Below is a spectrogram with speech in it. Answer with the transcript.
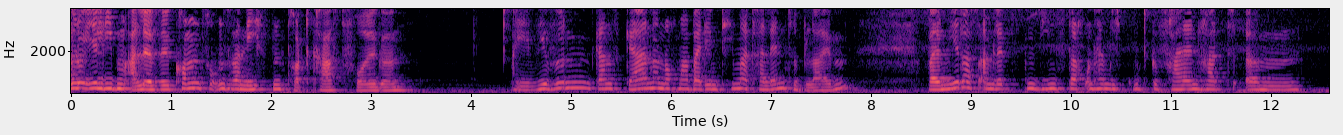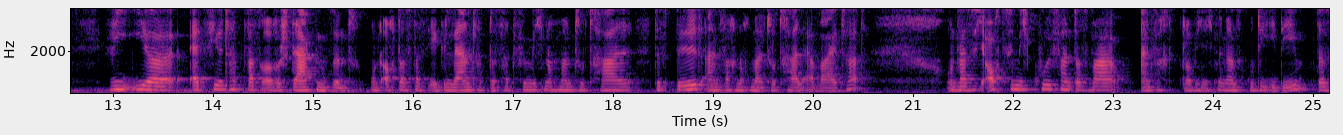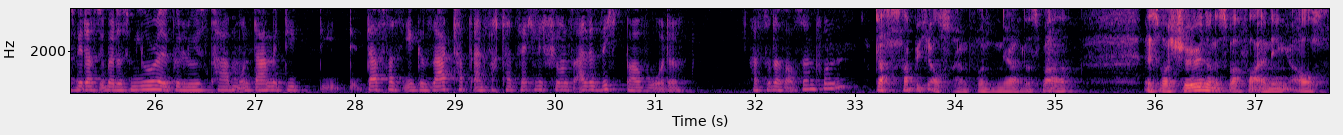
Hallo ihr Lieben alle, willkommen zu unserer nächsten Podcast-Folge. Wir würden ganz gerne nochmal bei dem Thema Talente bleiben, weil mir das am letzten Dienstag unheimlich gut gefallen hat, ähm, wie ihr erzählt habt, was eure Stärken sind und auch das, was ihr gelernt habt. Das hat für mich nochmal total, das Bild einfach nochmal total erweitert. Und was ich auch ziemlich cool fand, das war einfach, glaube ich, echt eine ganz gute Idee, dass wir das über das Mural gelöst haben und damit die, die, das, was ihr gesagt habt, einfach tatsächlich für uns alle sichtbar wurde. Hast du das auch so empfunden? Das habe ich auch so empfunden, ja. Das war, es war schön und es war vor allen Dingen auch,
